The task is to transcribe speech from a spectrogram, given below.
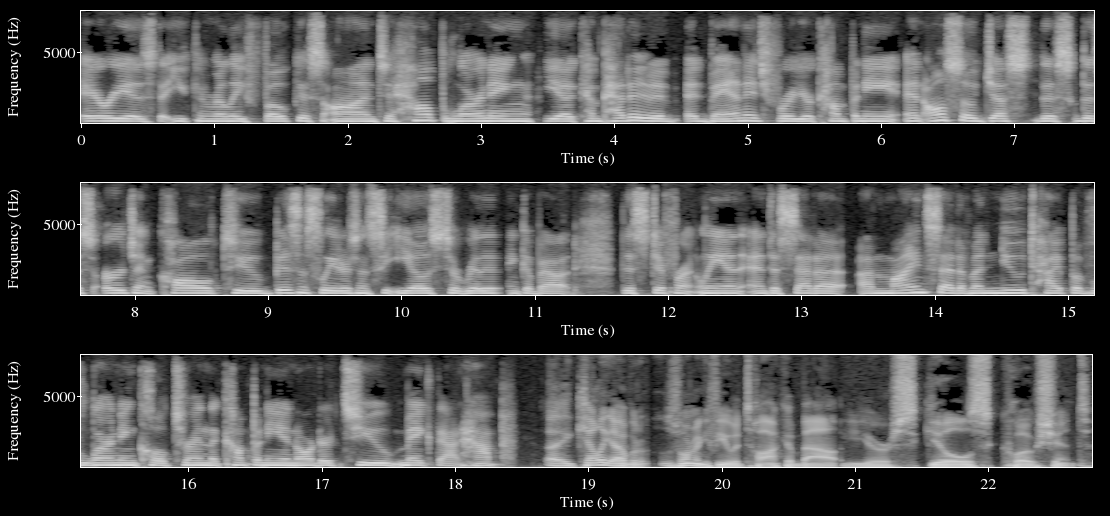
areas that you can really focus on to help learning be a competitive advantage for your company. And also just this, this urgent call to business leaders and CEOs to really think about this differently and, and to set a, a mindset of a new type of learning culture in the company in order to make that happen. Uh, Kelly, I was wondering if you would talk about your skills quotient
